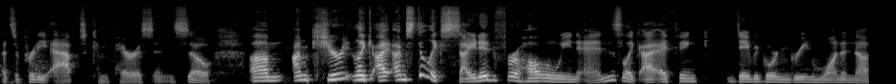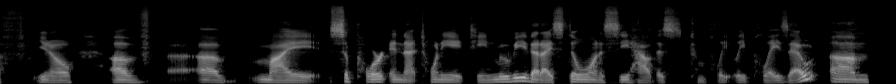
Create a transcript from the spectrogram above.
that's a pretty apt comparison. So um, I'm curious, like, I, I'm still excited for Halloween Ends. Like, I, I think David Gordon Green won enough, you know, of, uh, of, my support in that 2018 movie that I still want to see how this completely plays out. Um,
